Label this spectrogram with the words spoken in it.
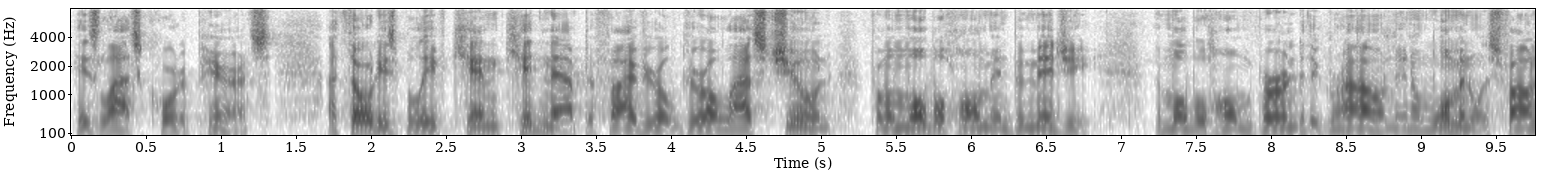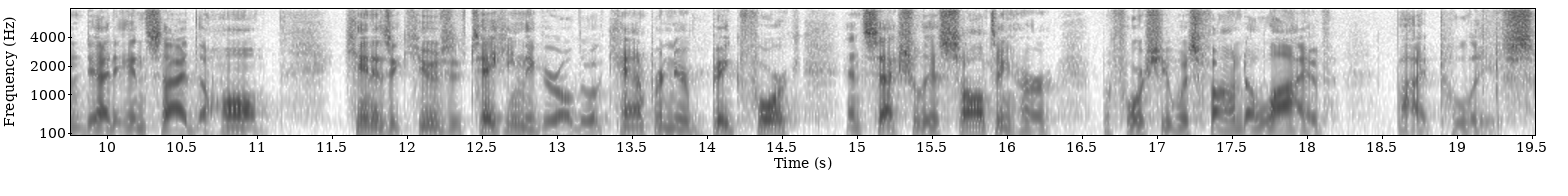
his last court appearance. Authorities believe Kinn kidnapped a five-year-old girl last June from a mobile home in Bemidji. The mobile home burned to the ground and a woman was found dead inside the home. Kinn is accused of taking the girl to a camper near Big Fork and sexually assaulting her before she was found alive by police.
